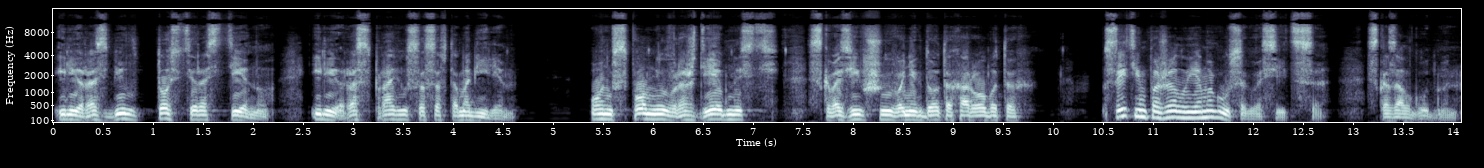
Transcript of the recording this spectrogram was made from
или разбил тостер стену, или расправился с автомобилем. Он вспомнил враждебность, сквозившую в анекдотах о роботах. «С этим, пожалуй, я могу согласиться», — сказал Гудман.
